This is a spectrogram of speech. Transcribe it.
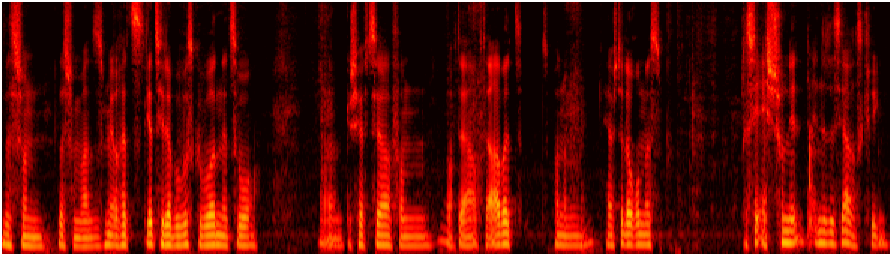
Das ist schon, das ist schon Wahnsinn. Das ist mir auch jetzt, jetzt wieder bewusst geworden, jetzt wo äh, Geschäftsjahr vom, auf, der, auf der Arbeit von einem Hersteller rum ist, dass wir echt schon Ende des Jahres kriegen.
